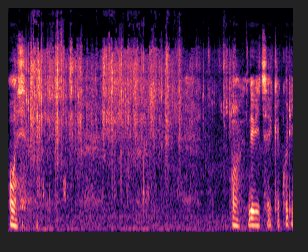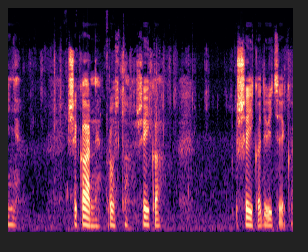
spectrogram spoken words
Ось. О, дивіться, яке коріння. Шикарне, просто шийка. Шийка, дивіться, яка.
